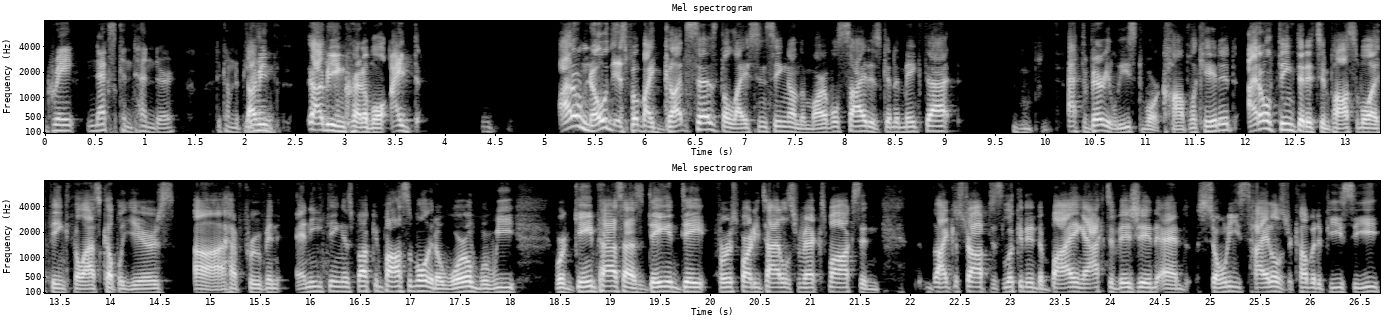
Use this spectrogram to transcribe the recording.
great next contender to come to PC. I mean, that'd be incredible. I I don't know this, but my gut says the licensing on the Marvel side is going to make that at the very least more complicated. I don't think that it's impossible. I think the last couple years uh, have proven anything is fucking possible in a world where we where Game Pass has day and date first party titles from Xbox and Microsoft is looking into buying Activision and Sony's titles are coming to PC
